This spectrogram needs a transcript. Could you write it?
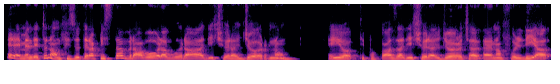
E lei mi ha detto, no, un fisioterapista bravo lavora 10 ore al giorno. E io, tipo, cosa 10 ore al giorno? Cioè, è una follia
